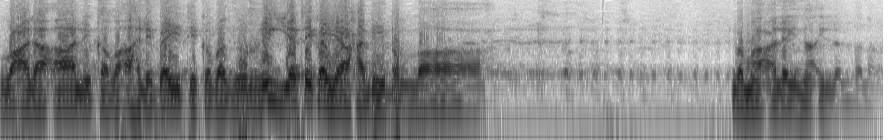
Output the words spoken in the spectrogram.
وعلى آلك وأهل بيتك وذريتك يا حبيب الله. وما علينا إلا البلاغ.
